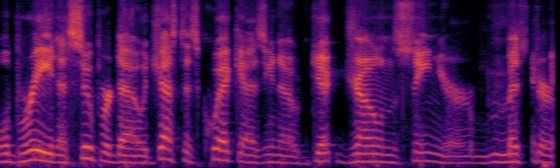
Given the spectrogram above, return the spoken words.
will breed a super doe just as quick as you know Dick Jones Senior, Mister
